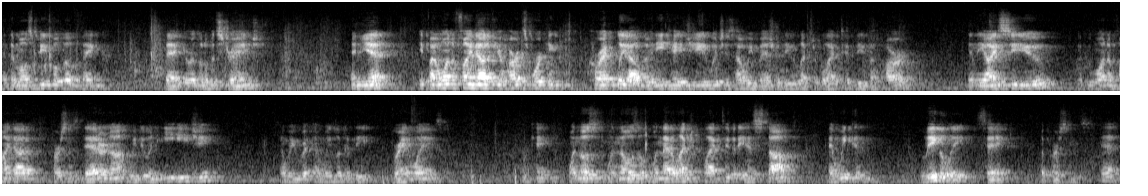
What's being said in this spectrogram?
and to most people, they'll think that you're a little bit strange. And yet, if I want to find out if your heart's working correctly, I'll do an EKG, which is how we measure the electrical activity of the heart. In the ICU, if we want to find out if the person's dead or not, we do an EEG, and we, and we look at the brain waves. Okay? When, those, when, those, when that electrical activity has stopped, then we can legally say the person's dead.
